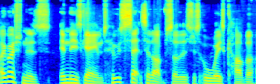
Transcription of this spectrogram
My question is, in these games, who sets it up so there's just always cover?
